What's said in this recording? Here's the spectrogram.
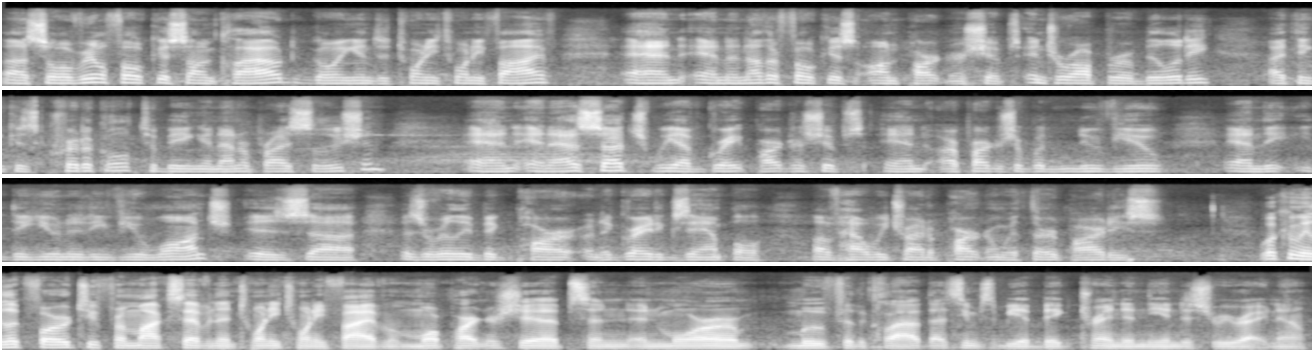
Uh, so a real focus on cloud going into 2025, and and another focus on partnerships. Interoperability I think is critical to being an enterprise solution, and, and as such, we have great partnerships, and our partnership with NuView and the, the Unity View launch is, uh, is a really big part and a great example of how we try to partner with third parties. What can we look forward to from Mach 7 in 2025? More partnerships and, and more move to the cloud? That seems to be a big trend in the industry right now.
